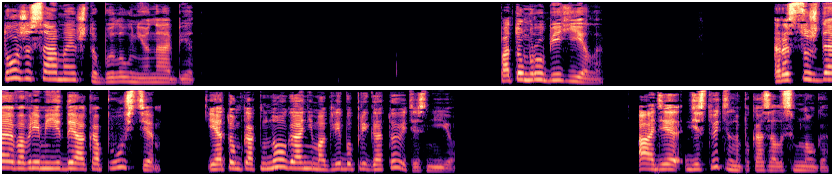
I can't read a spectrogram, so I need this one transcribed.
то же самое, что было у нее на обед. Потом Руби ела. Рассуждая во время еды о капусте и о том, как много они могли бы приготовить из нее. Аде действительно показалось много.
